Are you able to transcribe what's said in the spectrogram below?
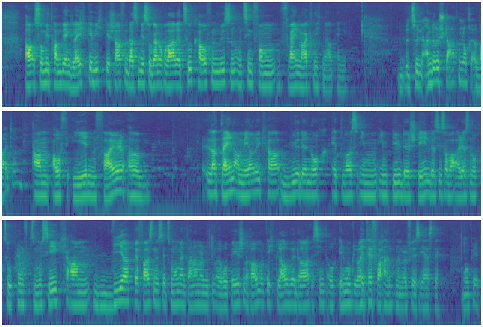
Uh, somit haben wir ein Gleichgewicht geschaffen, dass wir sogar noch Ware zukaufen müssen und sind vom freien Markt nicht mehr abhängig. Willst du in andere Staaten noch erweitern? Ähm, auf jeden Fall. Äh, Lateinamerika würde noch etwas im, im Bilde stehen, das ist aber alles noch Zukunftsmusik. Ähm, wir befassen uns jetzt momentan einmal mit dem europäischen Raum und ich glaube, da sind auch genug Leute vorhanden einmal fürs Erste. Okay.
